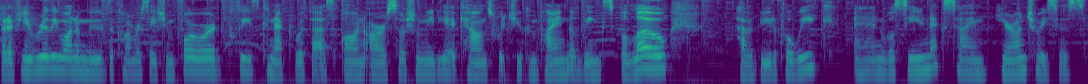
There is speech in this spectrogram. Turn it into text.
But if you really want to move the conversation forward, please connect with us on our social media accounts, which you can find the links below. Have a beautiful week, and we'll see you next time here on Choices.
